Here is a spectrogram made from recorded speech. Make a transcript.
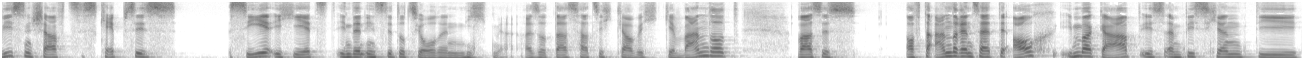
Wissenschaftsskepsis sehe ich jetzt in den Institutionen nicht mehr. Also das hat sich, glaube ich, gewandelt. Was es auf der anderen Seite auch immer gab, ist ein bisschen die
